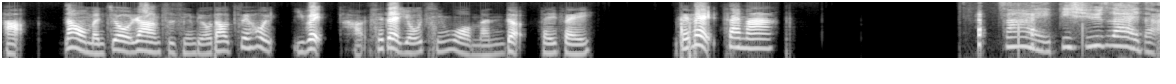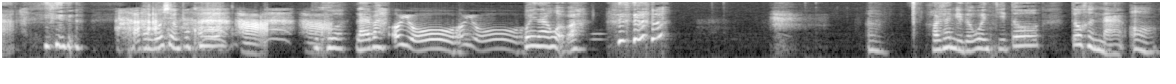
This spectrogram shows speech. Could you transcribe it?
好，那我们就让子晴留到最后一位。好，现在有请我们的肥肥，肥肥在吗？在，必须在的。我选不哭。好，好，不哭，来吧。哦呦，哦呦，为难我吧。嗯，好像你的问题都都很难，嗯。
